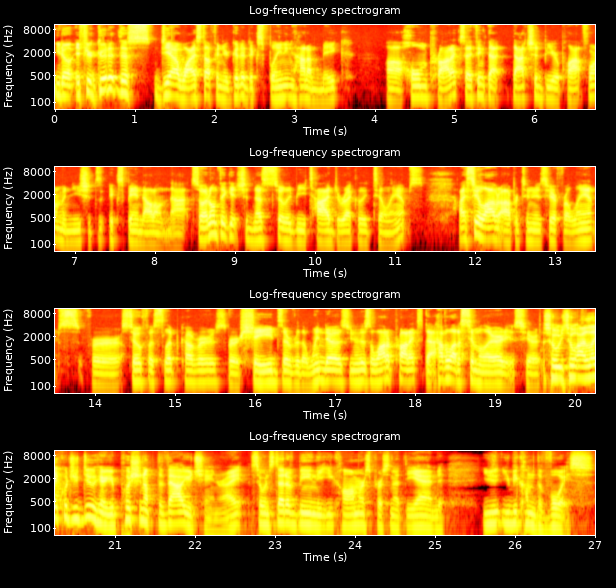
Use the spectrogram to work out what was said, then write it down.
you know if you're good at this diy stuff and you're good at explaining how to make uh, home products i think that that should be your platform and you should expand out on that. So i don't think it should necessarily be tied directly to lamps. I see a lot of opportunities here for lamps for sofa slip covers for shades over the windows. You know there's a lot of products that have a lot of similarities here. So so I like what you do here. You're pushing up the value chain, right? So instead of being the e-commerce person at the end, you you become the voice,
